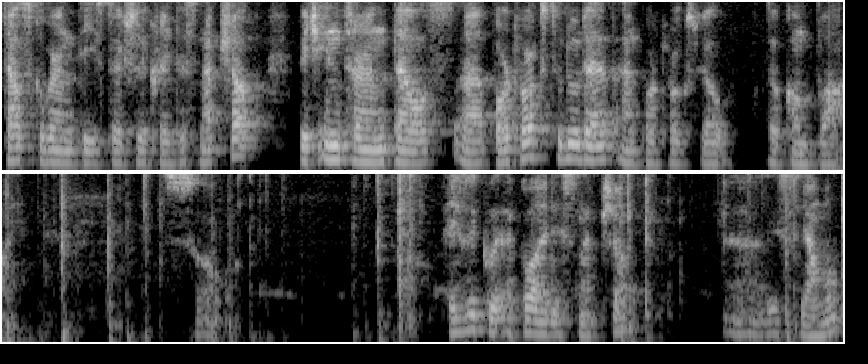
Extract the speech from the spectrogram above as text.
tells Kubernetes to actually create a snapshot, which in turn tells uh, Portworx to do that, and Portworx will, will comply. So basically apply this snapshot, uh, this YAML.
